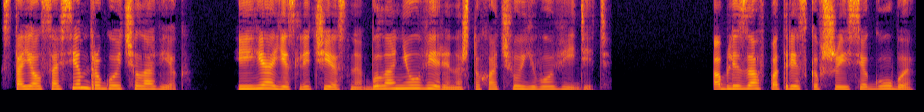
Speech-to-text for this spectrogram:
стоял совсем другой человек, и я, если честно, была не уверена, что хочу его видеть. Облизав потрескавшиеся губы,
